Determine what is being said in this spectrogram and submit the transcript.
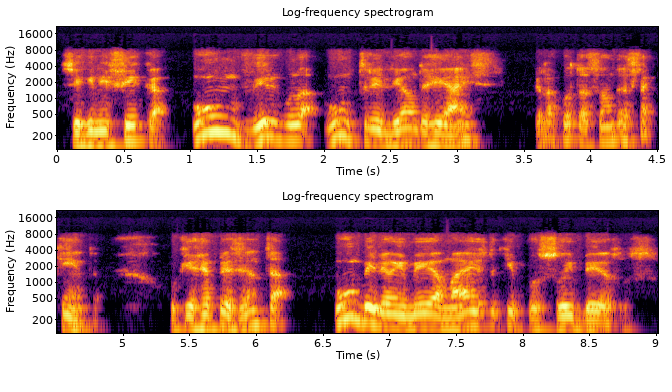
significa 1,1 trilhão de reais pela cotação desta quinta, o que representa 1 bilhão e meio a mais do que possui Bezos.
